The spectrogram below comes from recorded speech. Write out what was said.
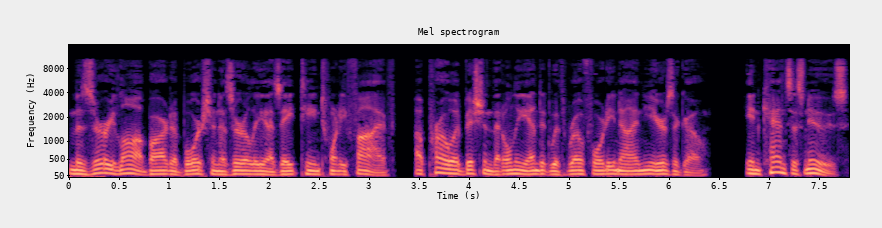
Missouri law barred abortion as early as 1825, a prohibition that only ended with Roe 49 years ago. In Kansas news,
